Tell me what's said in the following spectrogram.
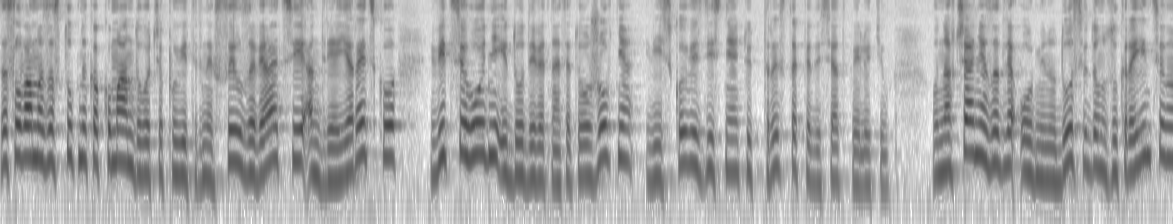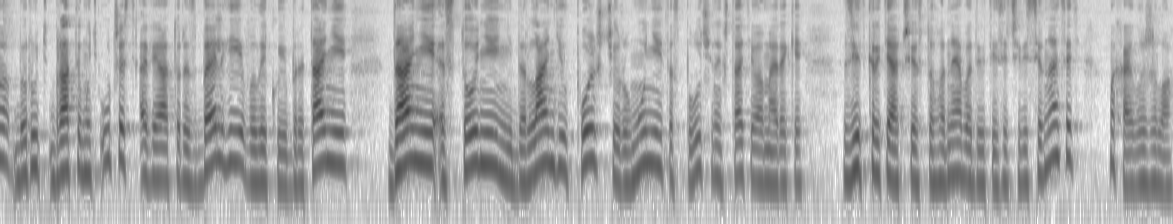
За словами заступника командувача повітряних сил з авіації Андрія Ярецького, від сьогодні і до 19 жовтня військові здійсняють тут 350 вильотів. У навчаннях задля обміну досвідом з українцями беруть, братимуть участь авіатори з Бельгії, Великої Британії, Данії, Естонії, Нідерландів, Польщі, Румунії та Сполучених Штатів Америки. З відкриття чистого неба 2018 Михайло Жила.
